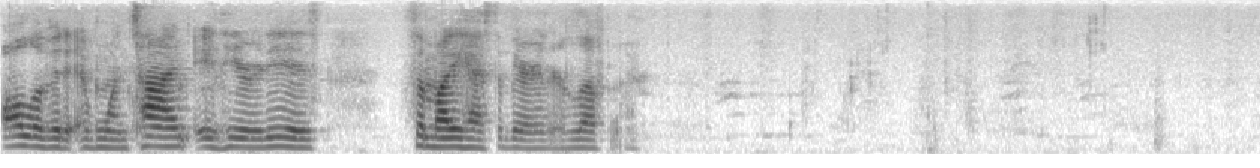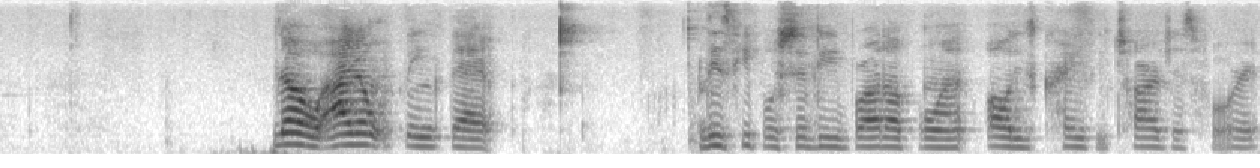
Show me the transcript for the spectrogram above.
all of it at one time. And here it is somebody has to bury their loved one. No, I don't think that these people should be brought up on all these crazy charges for it.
